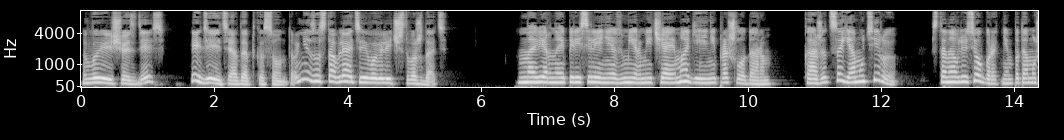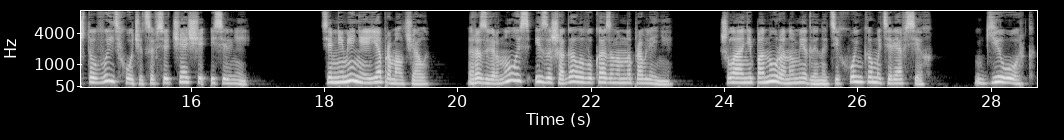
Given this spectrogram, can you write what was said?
«Вы еще здесь? Идите, адептка Сонтер, не заставляйте его величество ждать». Наверное, переселение в мир меча и магии не прошло даром. Кажется, я мутирую. Становлюсь оборотнем, потому что выть хочется все чаще и сильней. Тем не менее, я промолчала. Развернулась и зашагала в указанном направлении. Шла не понуро, но медленно, тихонько матеря всех. Георг.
